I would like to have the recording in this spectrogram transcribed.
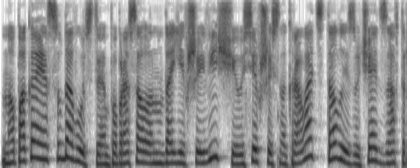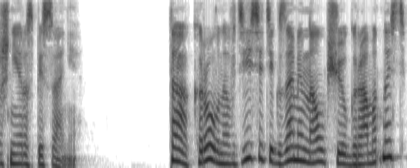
Но пока я с удовольствием побросала надоевшие вещи и, усевшись на кровать, стала изучать завтрашнее расписание. Так, ровно в десять экзамен на общую грамотность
